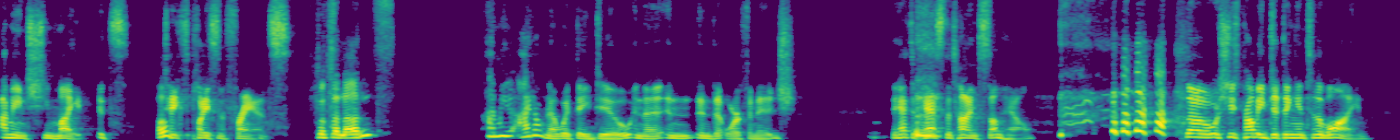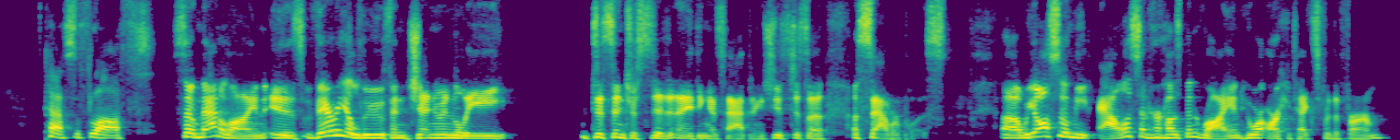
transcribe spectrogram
I mean, she might. It's Oh. takes place in France. With the nuns? I mean, I don't know what they do in the in, in the orphanage. They have to pass the time somehow. So she's probably dipping into the wine. Pass the sloss. So Madeline is very aloof and genuinely disinterested in anything that's happening. She's just a, a sourpuss. Uh, we also meet Alice and her husband Ryan, who are architects for the firm.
